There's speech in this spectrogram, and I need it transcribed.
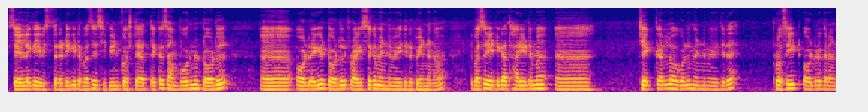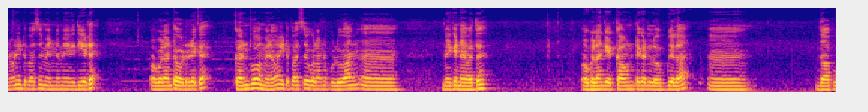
sale එකේ විස්තර ටික. ඊට පස්සේ shipping cost එකත් එක්ක සම්පූර්ණ total ඕඩර් එකේ total price එක මෙන්න මේ විදිහට පෙන්නනවා. ඊට පස්සේ ඒ ටිකත් හරියටම චෙක් කරලා ඔයගොල්ලෝ මෙන්න මේ විදිහට proceed order කරන්න ඕනේ. ඊට පස්සේ මෙන්න මේ විදිහට ඔයගලන්ට order එක confirm වෙනවා. ඊට පස්සේ ඔයගලන්ට පුළුවන් මේක නැවත ඔයගලන්ගේ account එකට log වෙලා දාපු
